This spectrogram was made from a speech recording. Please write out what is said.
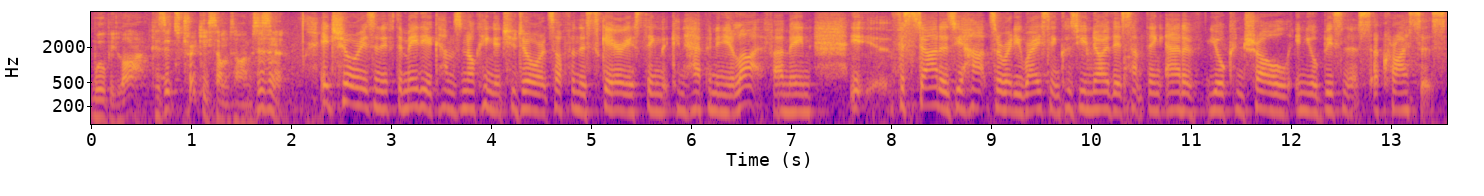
will be like? Because it's tricky sometimes, isn't it? It sure is, and if the media comes knocking at your door, it's often the scariest thing that can happen in your life. I mean, for starters, your heart's already racing because you know there's something out of your control in your business, a crisis.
